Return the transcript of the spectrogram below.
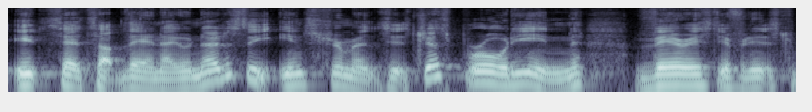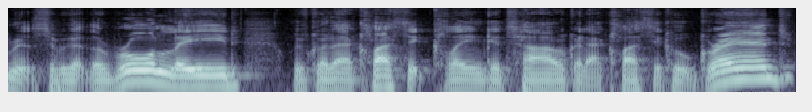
it sets up there. Now you'll notice the instruments, it's just brought in various different instruments. So we've got the raw lead, we've got our classic clean guitar, we've got our classical grand,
